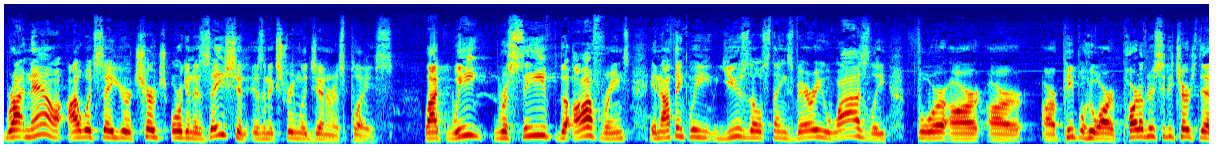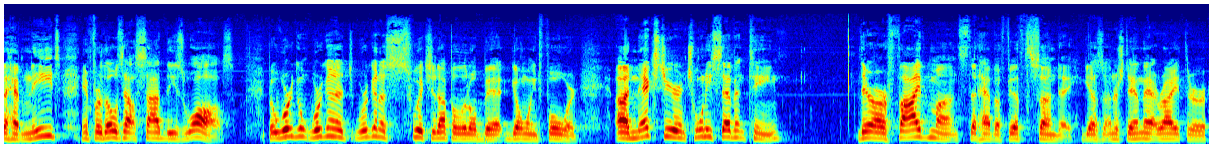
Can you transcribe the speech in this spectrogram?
Right now, I would say your church organization is an extremely generous place. Like we receive the offerings, and I think we use those things very wisely for our, our, our people who are part of New City Church that have needs and for those outside these walls. But we're, we're going we're gonna switch it up a little bit going forward. Uh, next year in 2017, there are five months that have a fifth Sunday. You guys understand that, right? There are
